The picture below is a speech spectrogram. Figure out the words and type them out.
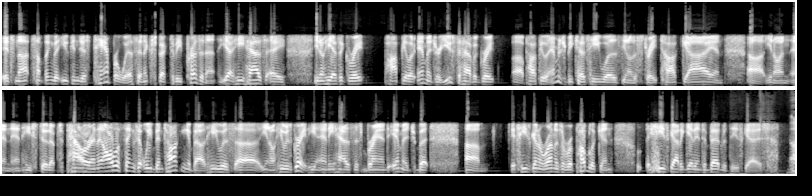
It's not something that you can just tamper with and expect to be president. Yeah, he has a, you know, he has a great popular image or used to have a great uh, popular image because he was you know the straight talk guy and uh you know and and and he stood up to power. And all the things that we've been talking about he was uh you know he was great. He and he has this brand image. But um if he's going to run as a Republican, he's got to get into bed with these guys. Uh,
